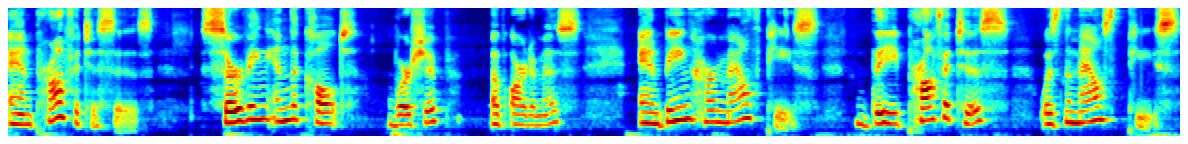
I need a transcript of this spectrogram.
and prophetesses, serving in the cult worship of Artemis and being her mouthpiece the prophetess was the mouthpiece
